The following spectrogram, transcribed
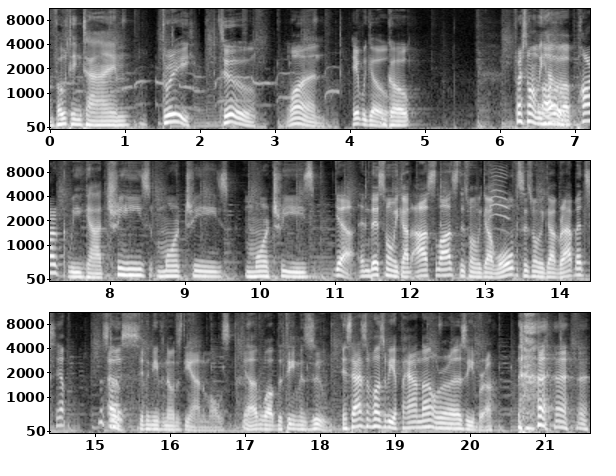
Voting time. Three, two, one. Here we go. Go. First one, we have Oh. a park. We got trees, more trees, more trees. Yeah, and this one we got ocelots. This one we got wolves. This one we got rabbits. Yep, that's Oh, nice. didn't even notice the animals. Yeah, well, the theme is zoo. Is that supposed to be a panda or a zebra? and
